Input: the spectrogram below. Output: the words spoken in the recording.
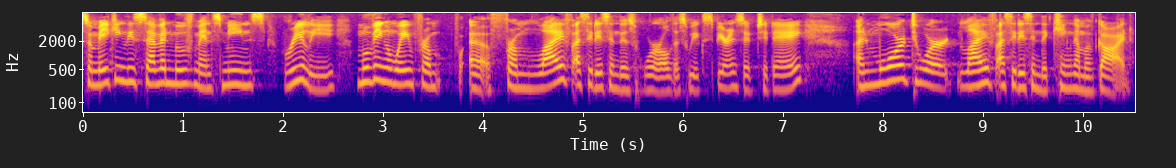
so making these seven movements means really moving away from, uh, from life as it is in this world, as we experience it today, and more toward life as it is in the kingdom of God.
